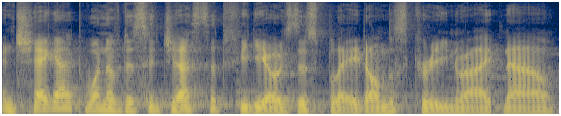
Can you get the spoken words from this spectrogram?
and check out one of the suggested videos displayed on the screen right now.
